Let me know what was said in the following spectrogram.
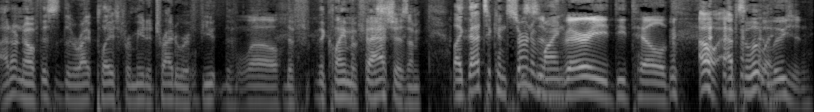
I don't know if this is the right place for me to try to refute the Wow. the, the claim of fascism. Like that's a concern This of is a mine. very detailed oh, absolutely, illusion.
